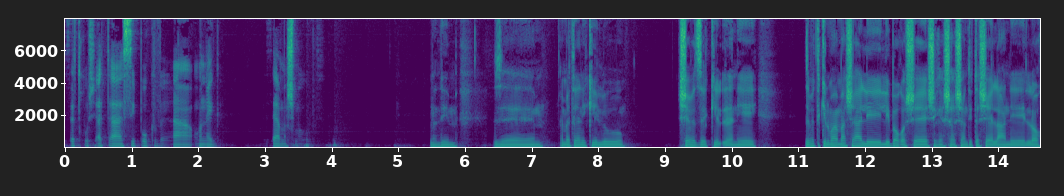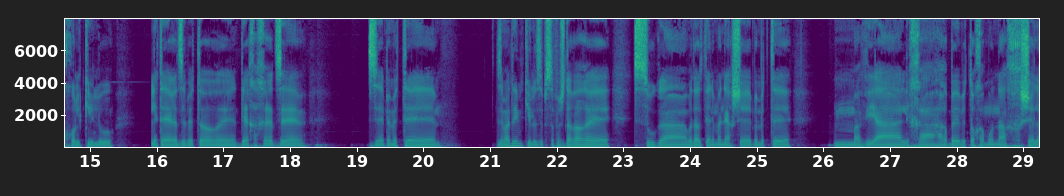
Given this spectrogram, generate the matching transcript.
זה תחושת הסיפוק והעונג. זה המשמעות. מדהים. זה... האמת, אני כאילו... חושב את זה, כאילו, אני... זה באמת כאילו מה- שהיה לי, לי בראש ש- כאשר רשמתי את השאלה, אני לא יכול כאילו לתאר את זה בתור אה, דרך אחרת. זה, זה באמת... אה, זה מדהים, כאילו, זה בסופו של דבר אה, סוג העבודה הזאת, אני מניח שבאמת אה, מביאה לך הרבה בתוך המונח של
